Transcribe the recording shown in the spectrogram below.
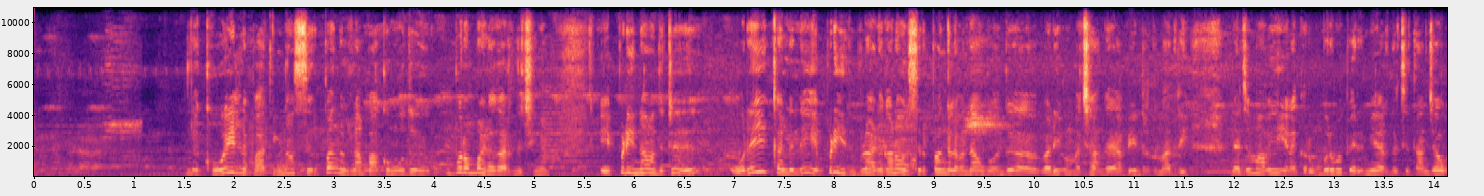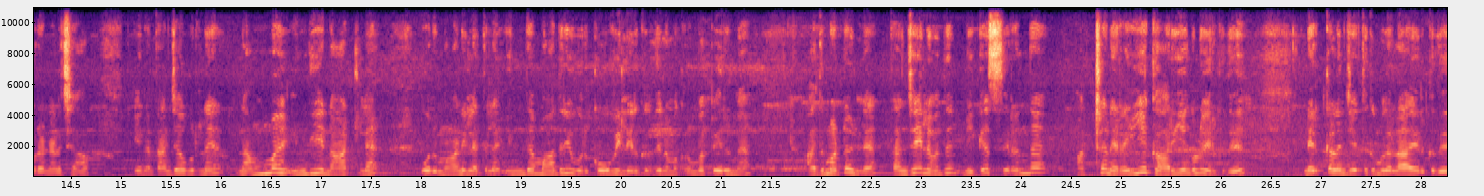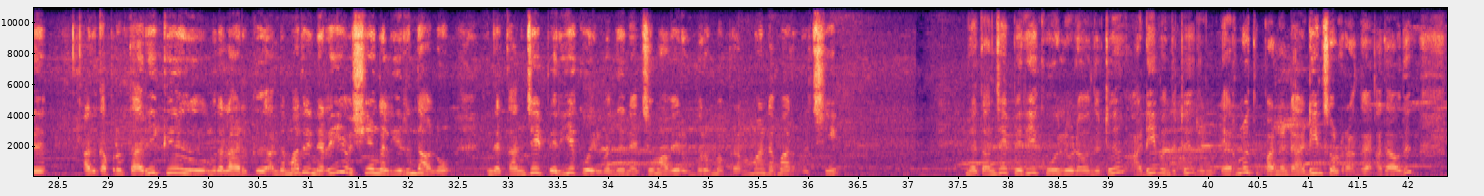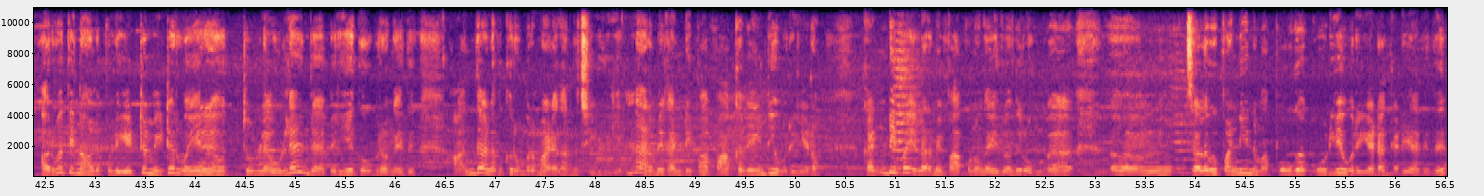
இந்த கோயிலில் பார்த்தீங்கன்னா சிற்பங்கள்லாம் பார்க்கும்போது ரொம்ப ரொம்ப அழகாக இருந்துச்சுங்க. எப்படின்னா வந்துட்டு ஒரே கல்லிலே எப்படி இவ்வளோ அழகான ஒரு சிற்பங்களை வந்து அவங்க வந்து வடிவமைச்சாங்க அப்படின்றது மாதிரி. நிஜமாவே எனக்கு ரொம்ப ரொம்ப பெருமையாக இருந்துச்சு தஞ்சாவூரை நினச்சா. ஏன்னா தஞ்சாவூரில் நம்ம இந்திய நாட்டில் ஒரு மாநிலத்தில் இந்த மாதிரி ஒரு கோவில் இருக்கிறது நமக்கு ரொம்ப பெருமை. அது மட்டும் இல்லை தஞ்சையில் வந்து மிக சிறந்த மற்ற நிறைய காரியங்களும் இருக்குது. நெற்களஞ்சியத்துக்கு முதலாக இருக்குது. அதுக்கப்புறம் தறிக்கு முதலாக இருக்குது அந்த மாதிரி நிறைய விஷயங்கள் இருந்தாலும் இந்த தஞ்சை பெரிய கோயில் வந்து நிஜமாகவே ரொம்ப ரொம்ப பிரம்மாண்டமாக இருந்துச்சு. இந்த தஞ்சை பெரிய கோயிலோட வந்துட்டு அடி வந்துட்டு ரெண் இரநூத்தி பன்னெண்டு அடின்னு சொல்கிறாங்க அதாவது அறுபத்தி நாலு புள்ளி எட்டு மீட்டர் உயரத்துள்ள உள்ள இந்த பெரிய கோபுரங்க இது. அந்த அளவுக்கு ரொம்ப ரொம்ப அழகாக இருந்துச்சு. இது எல்லாருமே கண்டிப்பாக பார்க்க வேண்டிய ஒரு இடம். கண்டிப்பாக எல்லாருமே பார்க்கணுங்க. இது வந்து ரொம்ப செலவு பண்ணி நம்ம போகக்கூடிய ஒரு இடம் கிடையாது இது.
